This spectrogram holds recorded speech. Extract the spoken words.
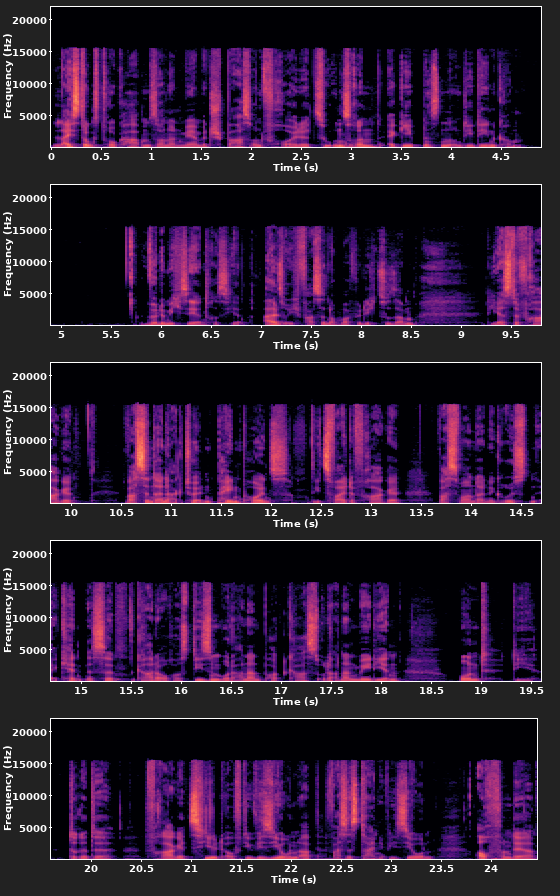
Leistungsdruck haben, sondern mehr mit Spaß und Freude zu unseren Ergebnissen und Ideen kommen. Würde mich sehr interessieren. Also, ich fasse nochmal für dich zusammen. Die erste Frage, was sind deine aktuellen Pain Points? Die zweite Frage, was waren deine größten Erkenntnisse, gerade auch aus diesem oder anderen Podcast oder anderen Medien? Und die dritte Frage zielt auf die Vision ab. Was ist deine Vision? Auch von der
